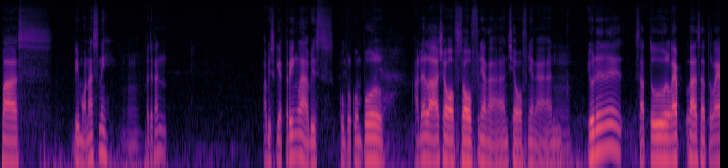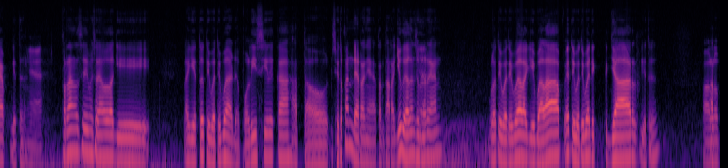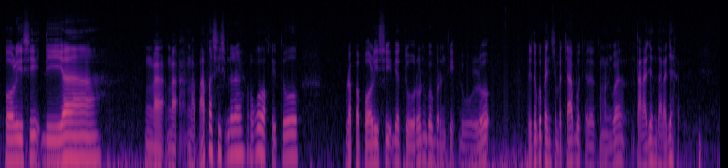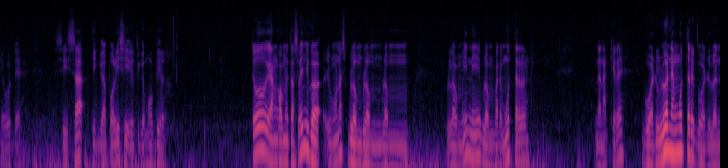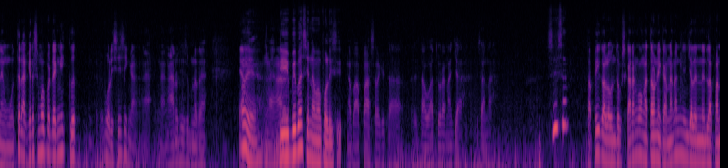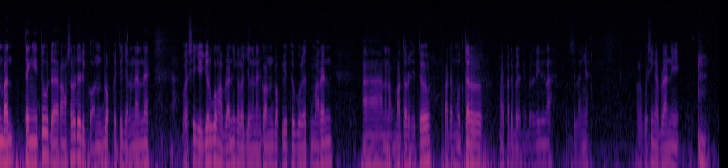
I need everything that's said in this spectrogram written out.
Pas di Monas nih, Mhm. berarti kan abis gathering lah, abis kumpul-kumpul, Ya. adalah show off show offnya kan, show offnya kan. Hmm. Yaudah deh, satu lap lah, satu lap gitu. Ya. Pernah sih misalnya lo lagi lagi itu tiba-tiba ada polisi kah atau situ kan daerahnya tentara juga kan Iya. sebenarnya kan. Lo tiba-tiba lagi balap, eh tiba-tiba dikejar gitu. Kalau polisi dia nggak nggak nggak apa-apa sih sebenarnya. Gue waktu itu berapa polisi dia turun, gue berhenti dulu. Itu gue pengen sempet cabut kata teman gue, ntar aja ntar aja. Ya udah. Sisa tiga polisi, eh, tiga mobil. Tuh yang komunitas lain juga di Monas belum belum belum belum ini belum pada muter. Dan akhirnya gua duluan yang muter gua duluan yang muter akhirnya semua pada ngikut polisi sih nggak ngaruh sih sebenarnya. Oh iya, dibebasin sama polisi. nggak apa-apa asal kita tahu aturan aja di sana. Season. tapi kalau untuk sekarang gua nggak tahu nih karena kan yang jalan 8 banteng itu udah kalau salah udah di konblok itu jalanannya. Gua sih jujur gua nggak berani kalau jalanan konblok gitu. Gue liat kemarin ah, anak-anak motor situ pada muter pada berani berani lah istilahnya. Kalau gue sih nggak berani.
